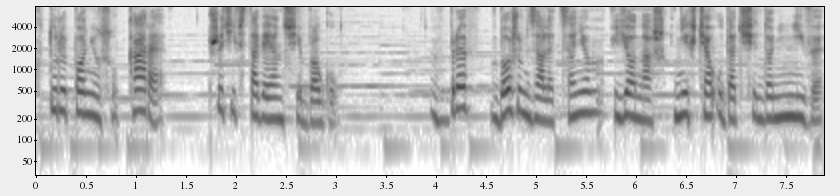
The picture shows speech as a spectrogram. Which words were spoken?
który poniósł karę, przeciwstawiając się Bogu. Wbrew Bożym zaleceniom, Jonasz nie chciał udać się do Niniwy,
